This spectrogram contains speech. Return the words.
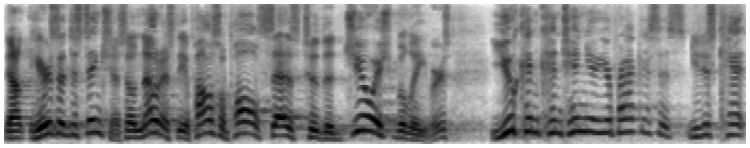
Now, here's a distinction. So notice the Apostle Paul says to the Jewish believers, you can continue your practices. You just can't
